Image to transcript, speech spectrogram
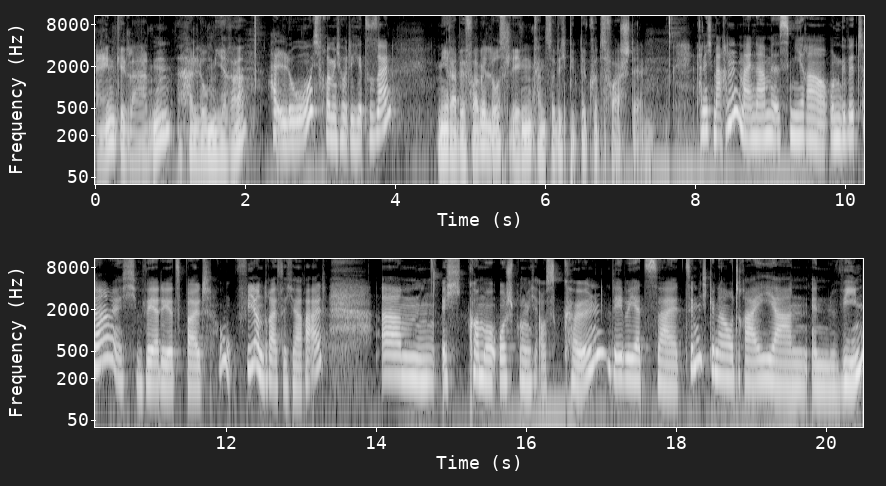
eingeladen. Hallo Mira. Hallo, ich freue mich heute hier zu sein. Mira, bevor wir loslegen, kannst du dich bitte kurz vorstellen? Kann ich machen. Mein Name ist Mira Ungewitter. Ich werde jetzt bald uh, 34 Jahre alt. Ähm, ich komme ursprünglich aus Köln, lebe jetzt seit ziemlich genau drei Jahren in Wien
